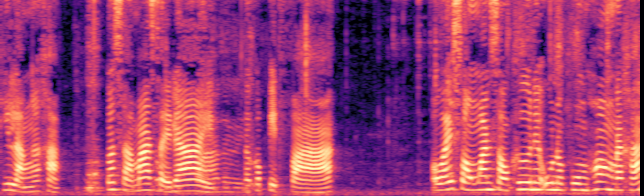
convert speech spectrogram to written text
ที่หลังอะค่ะ ก็สามารถใส่ได้ แล้วก็ปิดฝา เอาไว้สองวันสองคืนในอุณหภูมิห้องนะคะ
